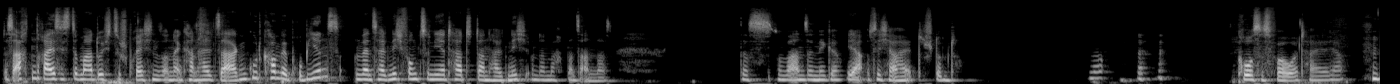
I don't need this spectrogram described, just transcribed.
das 38. Mal durchzusprechen, sondern kann halt sagen, gut, komm, wir probieren's. Und wenn es halt nicht funktioniert hat, dann halt nicht und dann macht man es anders. Das ist eine wahnsinnige, ja, Sicherheit, stimmt. Ja. Großes Vorurteil, ja.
